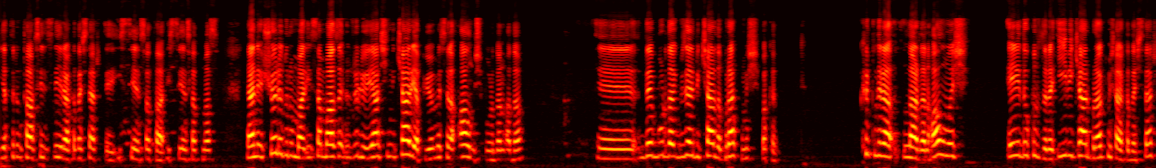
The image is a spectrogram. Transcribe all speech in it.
yatırım tavsiyesi değil arkadaşlar. E, isteyen satar, isteyen satmaz. Yani şöyle durum var. İnsan bazen üzülüyor. Ya şimdi kar yapıyor. Mesela almış buradan adam. E, ve burada güzel bir kar da bırakmış. Bakın. 40 liralardan almış. 59 lira iyi bir kar bırakmış arkadaşlar.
